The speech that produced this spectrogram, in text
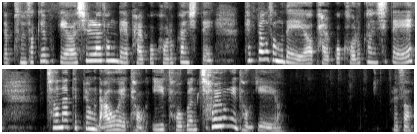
자, 분석해 볼게요. 신라 성대 밝고 거룩한 시대, 태평 성대예요. 밝고 거룩한 시대에 천하 태평 나우의 덕, 이 덕은 처용의 덕이에요. 그래서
